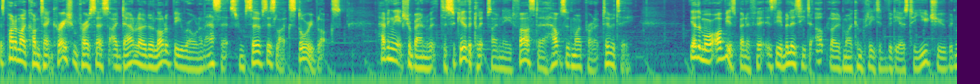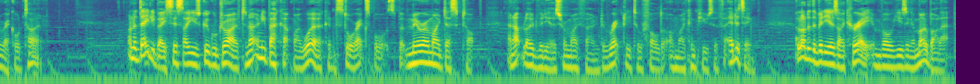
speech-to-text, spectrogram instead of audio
As part of my content creation process, I download a lot of B-roll and assets from services like Storyblocks. Having the extra bandwidth to secure the clips I need faster helps with my productivity. The other more obvious benefit is the ability to upload my completed videos to YouTube in record time. On a daily basis, I use Google Drive to not only back up my work and store exports, but mirror my desktop and upload videos from my phone directly to a folder on my computer for editing. A lot of the videos I create involve using a mobile app.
